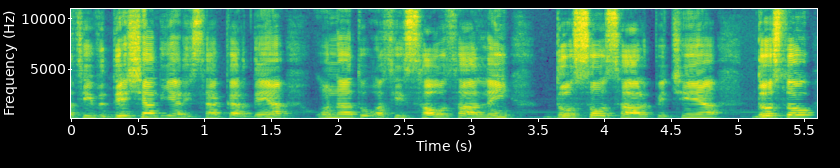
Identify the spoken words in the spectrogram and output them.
ਅਸੀਂ ਵਿਦੇਸ਼ਾਂ ਦੀਆਂ ਰੀਸਾਂ ਕਰਦੇ ਹਾਂ, ਉਹਨਾਂ ਤੋਂ ਅਸੀਂ 100 ਸਾਲ ਨਹੀਂ 200 ਸਾਲ ਪਿੱਛੇ ਆ ਦੋਸਤੋ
